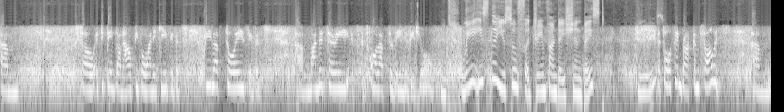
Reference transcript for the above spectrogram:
Um, so it depends on how people want to give. If it's free love toys, if it's um, monetary, it's, it's, all up to the individual. Where is the Yosef Dream Foundation based? It's also in Brackenfell. It's um,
